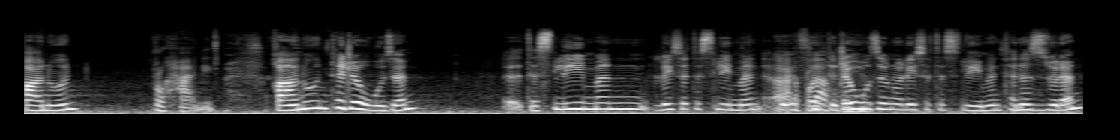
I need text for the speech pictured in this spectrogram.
قانون روحاني. قانون تجوزا تسليما ليس تسليما عفوا تجوزا وليس تسليما تنزلا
